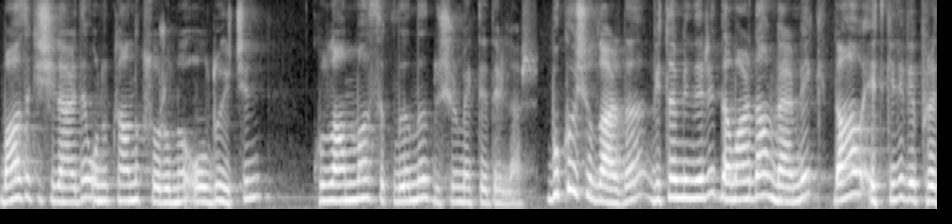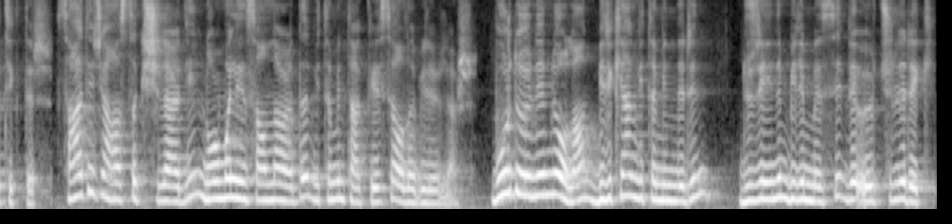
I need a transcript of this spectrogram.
Bazı kişilerde unutkanlık sorunu olduğu için kullanma sıklığını düşürmektedirler. Bu koşullarda vitaminleri damardan vermek daha etkili ve pratiktir. Sadece hasta kişiler değil, normal insanlar da vitamin takviyesi alabilirler. Burada önemli olan biriken vitaminlerin düzeyinin bilinmesi ve ölçülerek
